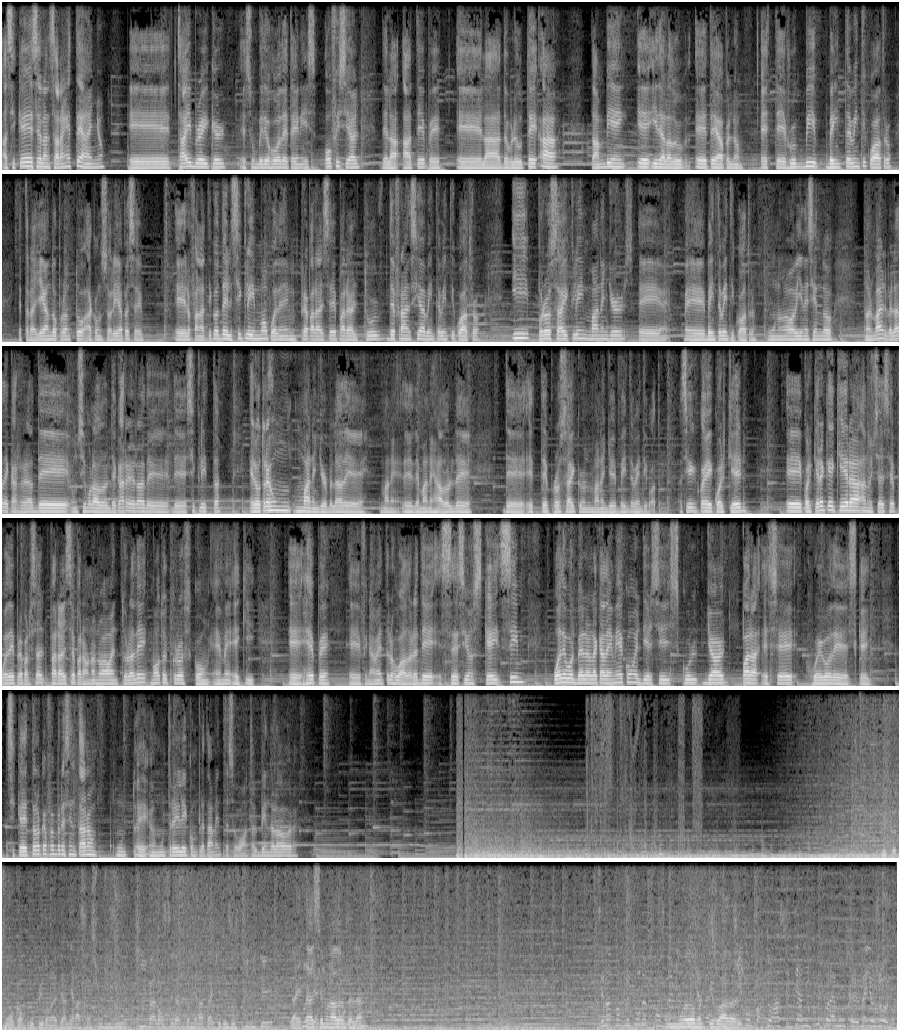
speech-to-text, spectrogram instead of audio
así que se lanzarán este año. Tiebreaker es un videojuego de tenis oficial de la ATP, la WTA también y de la WTA, perdón. Este Rugby 2024 estará llegando pronto a consola y a PC. Eh, los fanáticos del ciclismo pueden prepararse para el Tour de Francia 2024 y Pro Cycling Managers 2024. Eh, eh, Uno viene siendo normal, ¿verdad? De carreras de un simulador de carrera de, ciclistas. El otro es un, manager, ¿verdad? De, manejador de, este Pro Cycling Manager 2024. Así que cualquier eh, cualquiera que quiera anunciarse puede prepararse para una nueva aventura de motocross con MXGP. Eh, finalmente, los jugadores de Session Skate Sim pueden volver a la academia con el DLC School Yard para ese juego de skate. Así que es lo que fue presentaron eh, en un trailer completamente, eso vamos a estar viéndolo ahora. Le peloton encore groupé dans la dernière ascension du jour. Qui va lancer la première attaque et les hostilités Ahí está simulador, ¿verdad? C'est maintenant que le Tour de France Un modo 2024 multijugador. qui remportera ce dernier contre la montre et le maillot jaune.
